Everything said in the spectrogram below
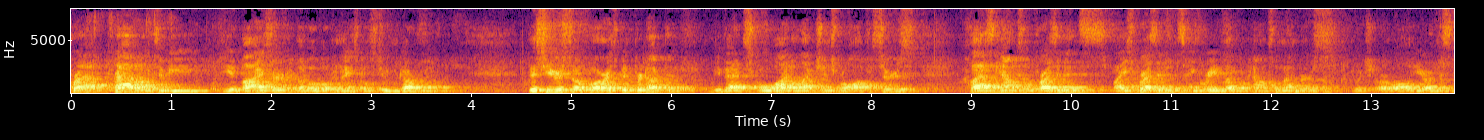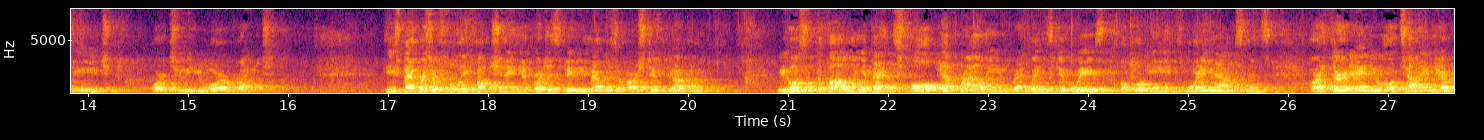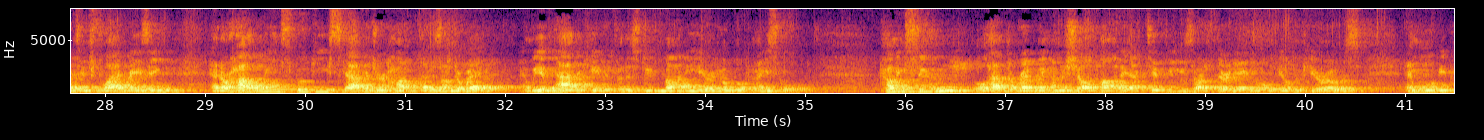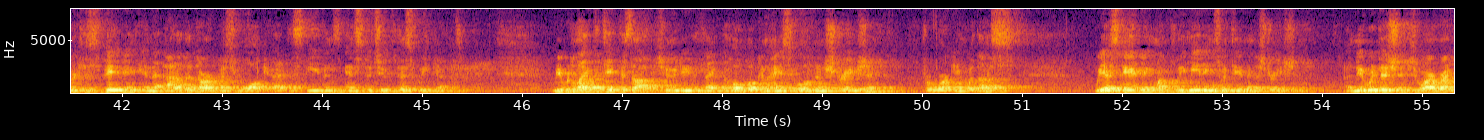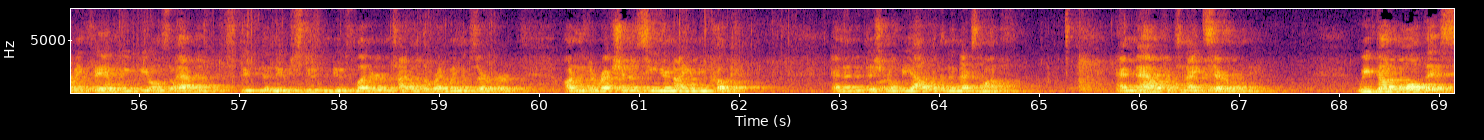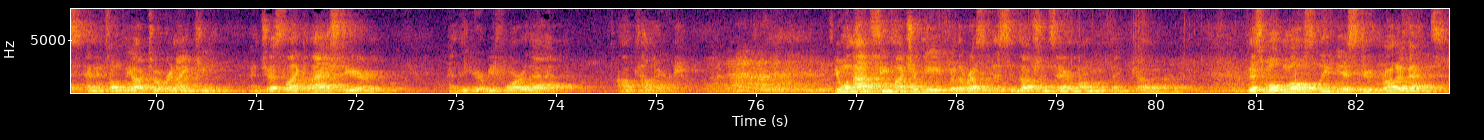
proud to be the advisor of the Hoboken High School Student Government. This year so far has been productive. We've had school-wide elections for officers, class council presidents, vice presidents, and grade level council members, which are all here on the stage or to your right. These members are fully functioning and participating members of our student government. We hosted the following events, Fall Pep Rally, Red Wings giveaways football games, morning announcements, our third annual Italian Heritage flag raising, and our Halloween spooky scavenger hunt that is underway. And we have advocated for the student body here at Hoboken High School. Coming soon, we'll have the Red Wing on the Shelf holiday activities, our third annual Field of Heroes, and we'll be participating in the Out of the Darkness Walk at the Stevens Institute this weekend. We would like to take this opportunity to thank the Hoboken High School administration for working with us. We have standing monthly meetings with the administration. A new addition to our Red Wing family, we also have the, stu- the new student newsletter entitled The Red Wing Observer under the direction of Senior Naomi Cook. And an edition will be out within the next month. And now for tonight's ceremony. We've done all this, and it's only October 19th. And just like last year and the year before that, I'm tired. You will not see much of me for the rest of this induction ceremony, thank God. This will mostly be a student-run event.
